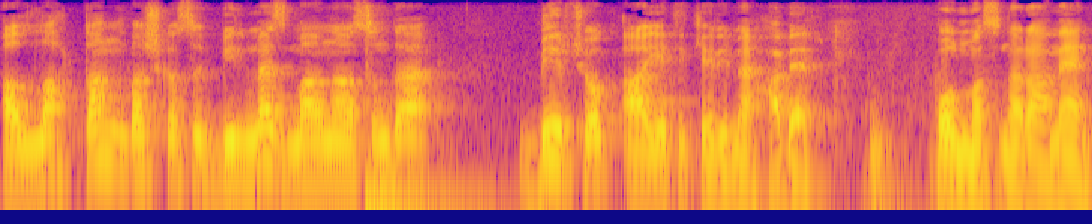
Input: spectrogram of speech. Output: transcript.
Allah'tan başkası bilmez manasında birçok ayeti kerime haber olmasına rağmen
